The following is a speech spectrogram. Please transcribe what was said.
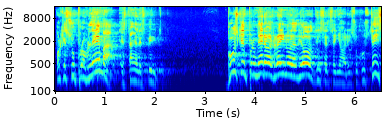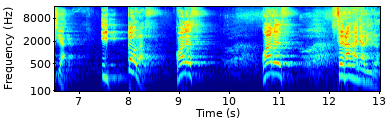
porque su problema está en el espíritu. Busquen primero el reino de Dios, dice el Señor, y su justicia. Y todas, ¿cuáles? ¿Cuáles? Serán añadidas.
